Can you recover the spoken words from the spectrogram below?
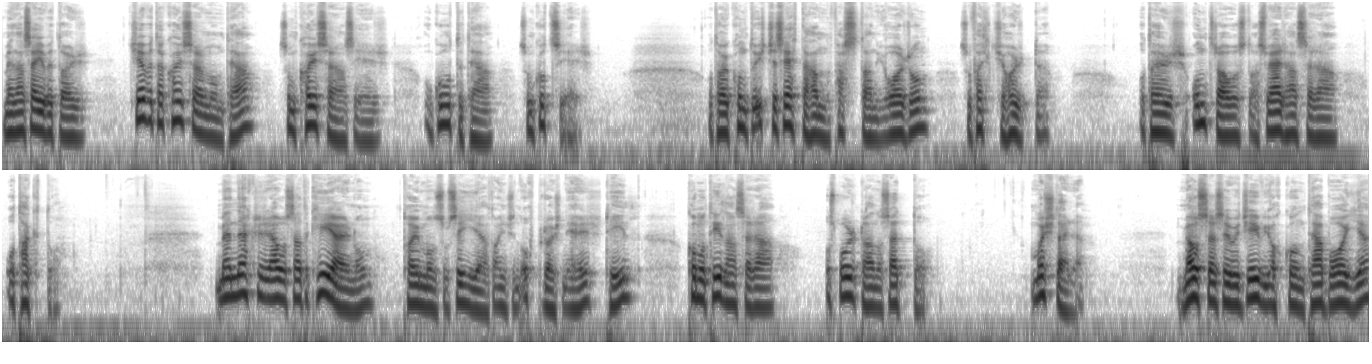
Men han sier ved der, Kjeve ta køysaren om det som køysar hans er, og gode ta, som gods er. Og der kunne ikkje sette han fastan i åren, så falt ikkje hørte. Og der undravust av svær og takto. Men nekker av satikearen noen, tøymon som sier at ingen opprørsen er til, kom til hans herra og spurte han og søtto. Møstare, Moses hefur givi okkon til bøye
